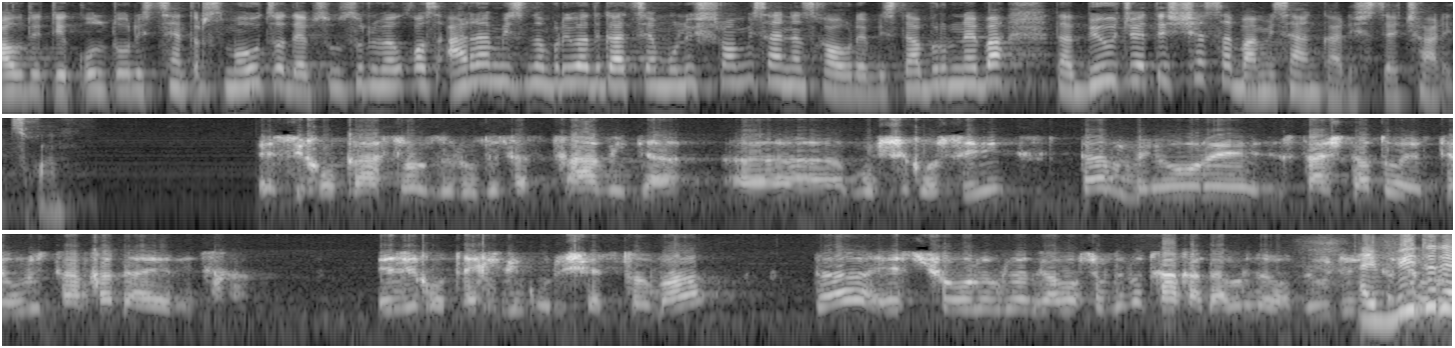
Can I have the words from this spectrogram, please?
აუდიტი კულტურის ცენტრს მოუწოდებს უზრუნველყოს არამიზნობრივად გაცემული შრომის ანაზღაურების დაბრუნება და ბიუჯეტის შესაბამის ანგარიში. ხარისზე ჩარიცხვა. ეს იყო გასტროლზე, როდესაც წავიდა მუსიკოსი და მეორე საშტატო ერთეულის თანხა დაერიცხა. ეს იყო ტექნიკური შეცდომა და ეს ჩაოლებრივად გამოსწორდება თანხა დაბრუნება ბიუჯეტში. აი ვიდრე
